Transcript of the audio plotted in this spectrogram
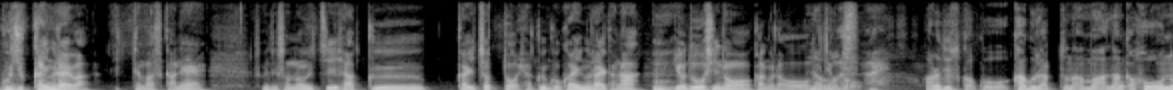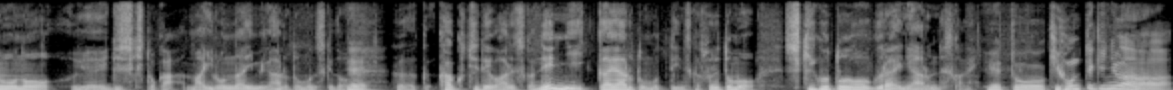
50回ぐらいは行ってますかね。それでそのうち100回ちょっと105回ぐらいかな、うん夜通しの神楽を見てま。すはい。あれですかこう神楽っていうのはまあなんか奉納の、えー儀式とか、まあ、いろんな意味があると思うんですけど、えか各地ではあれですか年に1回あると思っていいんですか？それとも式ごとぐらいにあるんですかね？ええーと基本的には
